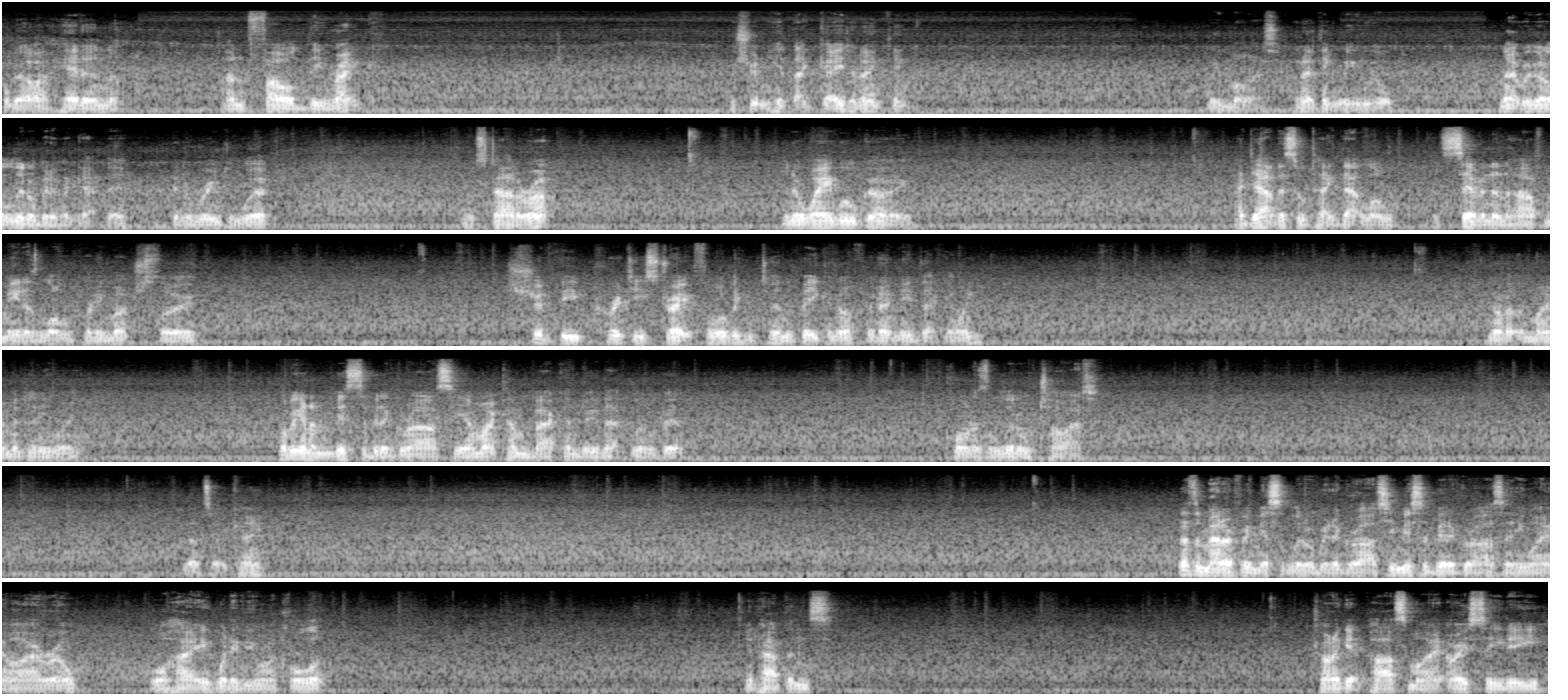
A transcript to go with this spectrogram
We'll go ahead and unfold the rake. We shouldn't hit that gate, I don't think. We might. I don't think we will. No, we've got a little bit of a gap there. A bit of room to work. We'll start her up. And away we'll go. I doubt this will take that long. It's seven and a half meters long pretty much, so should be pretty straightforward. We can turn the beacon off, we don't need that going. Not at the moment anyway. Probably going to miss a bit of grass here. I might come back and do that little bit. Corner's a little tight. That's okay. Doesn't matter if we miss a little bit of grass. You miss a bit of grass anyway, IRL. Or hay, whatever you want to call it. It happens. Trying to get past my OCD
